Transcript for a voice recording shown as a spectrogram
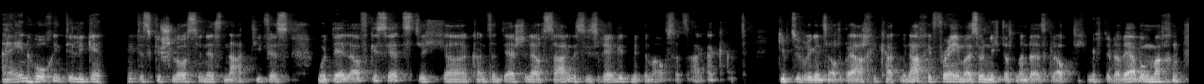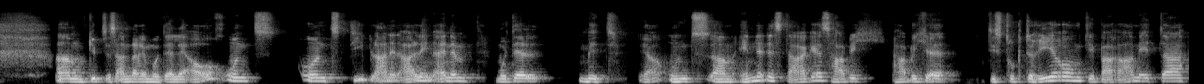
ein hochintelligentes, geschlossenes, natives Modell aufgesetzt. Ich äh, kann es an der Stelle auch sagen, das ist Revit mit dem Aufsatz Agacat. Gibt es übrigens auch bei Archicad mit Archiframe, also nicht, dass man da jetzt glaubt, ich möchte da Werbung machen. Ähm, gibt es andere Modelle auch und, und die planen alle in einem Modell mit. Ja, und am Ende des Tages habe ich, habe ich äh, die Strukturierung, die Parameter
